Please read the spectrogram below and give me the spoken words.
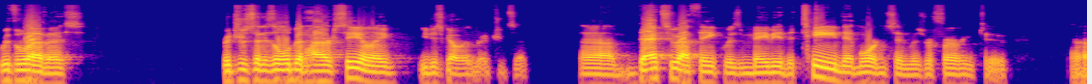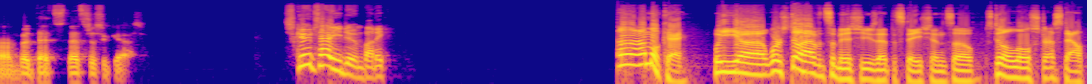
with Levis. Richardson is a little bit higher ceiling. You just go with Richardson. Um, that's who I think was maybe the team that Mortensen was referring to, uh, but that's that's just a guess. scoots how you doing buddy Uh, I'm okay. We uh, we're still having some issues at the station, so still a little stressed out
